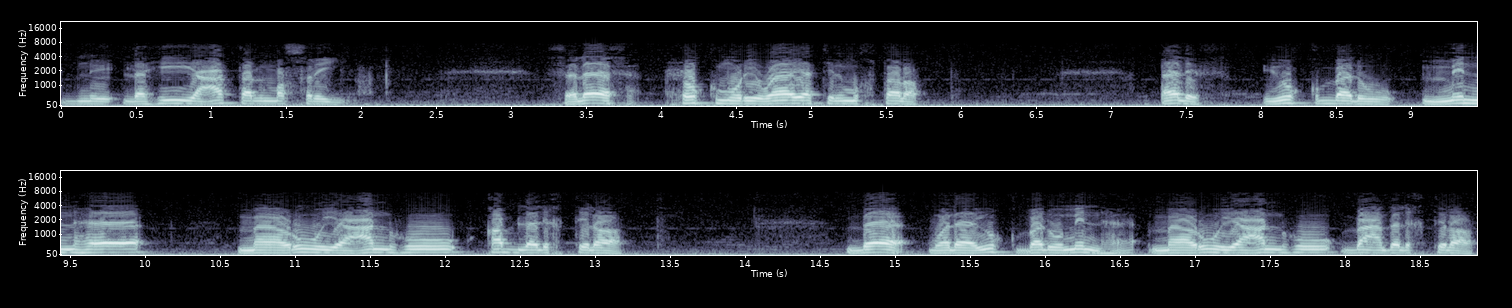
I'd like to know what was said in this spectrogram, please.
بن لهيعة المصري. ثلاثة حكم رواية المختلط. ألف يقبل منها ما روي عنه قبل الاختلاط. باء ولا يقبل منها ما روي عنه بعد الاختلاط.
